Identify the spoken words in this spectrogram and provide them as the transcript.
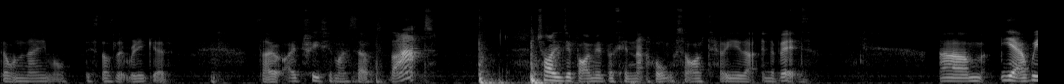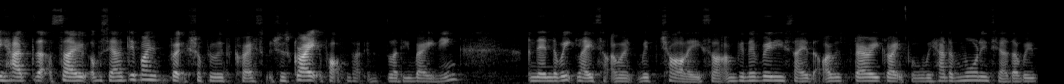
Don't want to know anymore. This does look really good. So I treated myself to that. Charlie did buy me a book in that haul, so I'll tell you that in a bit. Um, yeah, we had that. So obviously I did my book shopping with Chris, which was great, apart from that it was bloody raining. And then the week later I went with Charlie. So I'm going to really say that I was very grateful. We had a morning together. We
